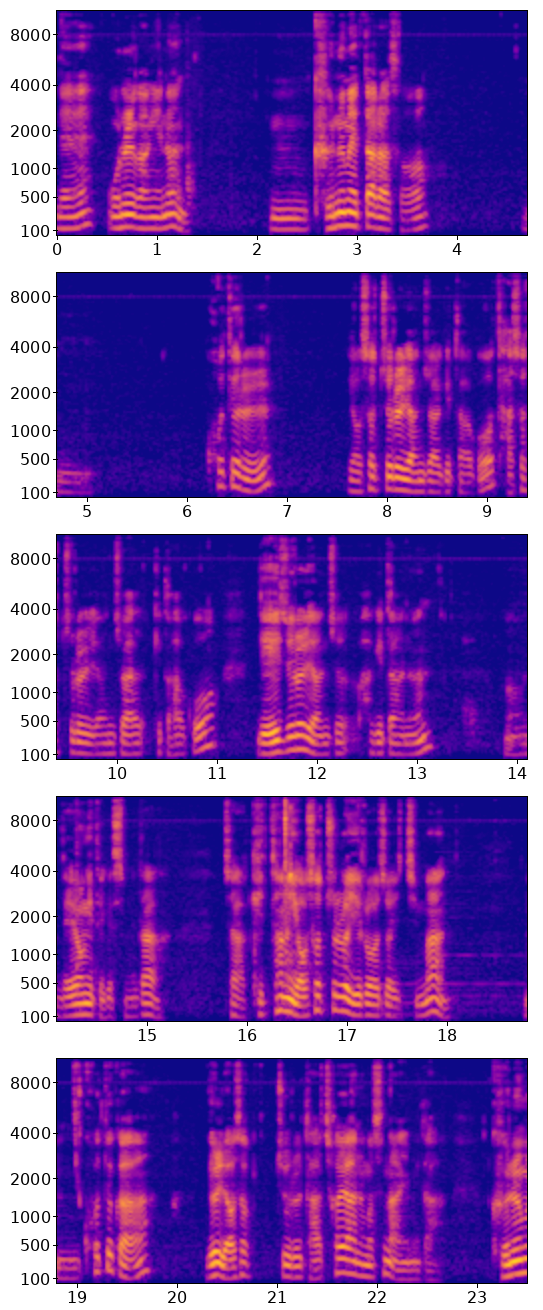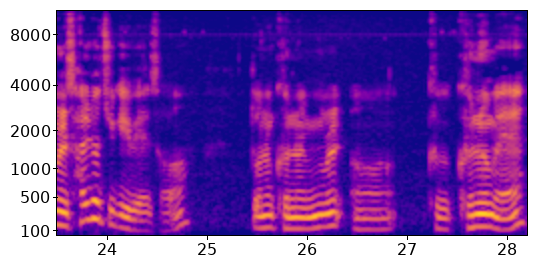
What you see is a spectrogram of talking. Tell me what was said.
네, 오늘 강의는 음, 근음에 따라서 음, 코드를 6줄을 연주하기도 하고 5줄을 연주하기도 하고 4줄을 연주하기도 하는 어, 내용이 되겠습니다. 자, 기타는 6줄로 이루어져 있지만 음, 코드가 늘 6줄을 다 쳐야 하는 것은 아닙니다. 근음을 살려주기 위해서 또는 근음을 어, 그 근음의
